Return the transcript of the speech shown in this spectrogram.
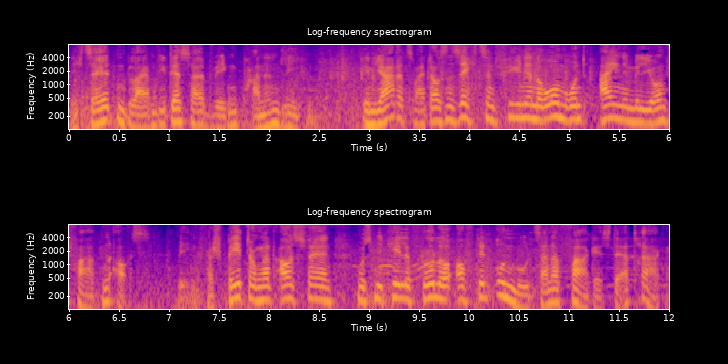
Nicht selten bleiben die deshalb wegen Pannen liegen. Im Jahre 2016 fielen in Rom rund eine Million Fahrten aus. Wegen Verspätungen und Ausfällen muss Michele Frullo oft den Unmut seiner Fahrgäste ertragen.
